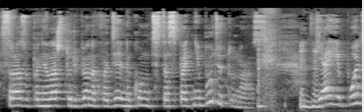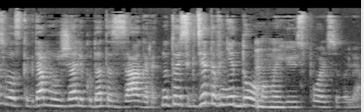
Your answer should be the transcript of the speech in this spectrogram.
сразу поняла, что ребенок в отдельной комнате-то спать не будет у нас. Я ей пользовалась, когда мы уезжали куда-то за город. Ну, то есть где-то вне дома мы ее использовали.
